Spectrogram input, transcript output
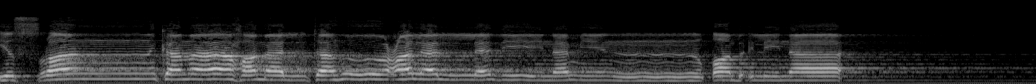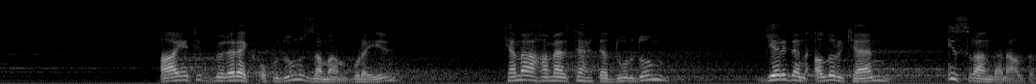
إصرا كما حملته على الذين من قبلنا Ayeti bölerek okuduğumuz zaman burayı kema hamelteh'te durdum geriden alırken İsran'dan aldım.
